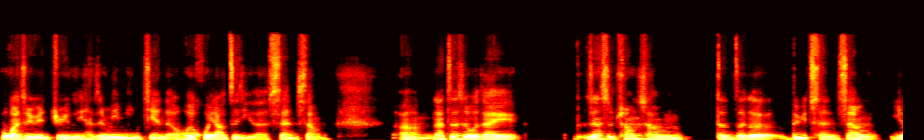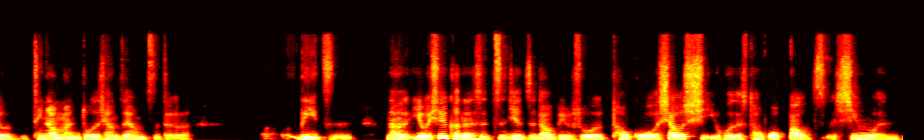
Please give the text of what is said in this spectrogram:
不管是远距离还是冥冥间的，会回到自己的身上。嗯、那这是我在认识创伤的这个旅程上有听到蛮多像这样子的例子，那有一些可能是直接知道，比如说透过消息或者是透过报纸新闻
